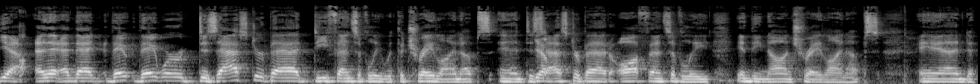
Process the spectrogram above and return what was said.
yeah, and then, and then they they were disaster bad defensively with the Trae lineups and disaster yep. bad offensively in the non Trae lineups, and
